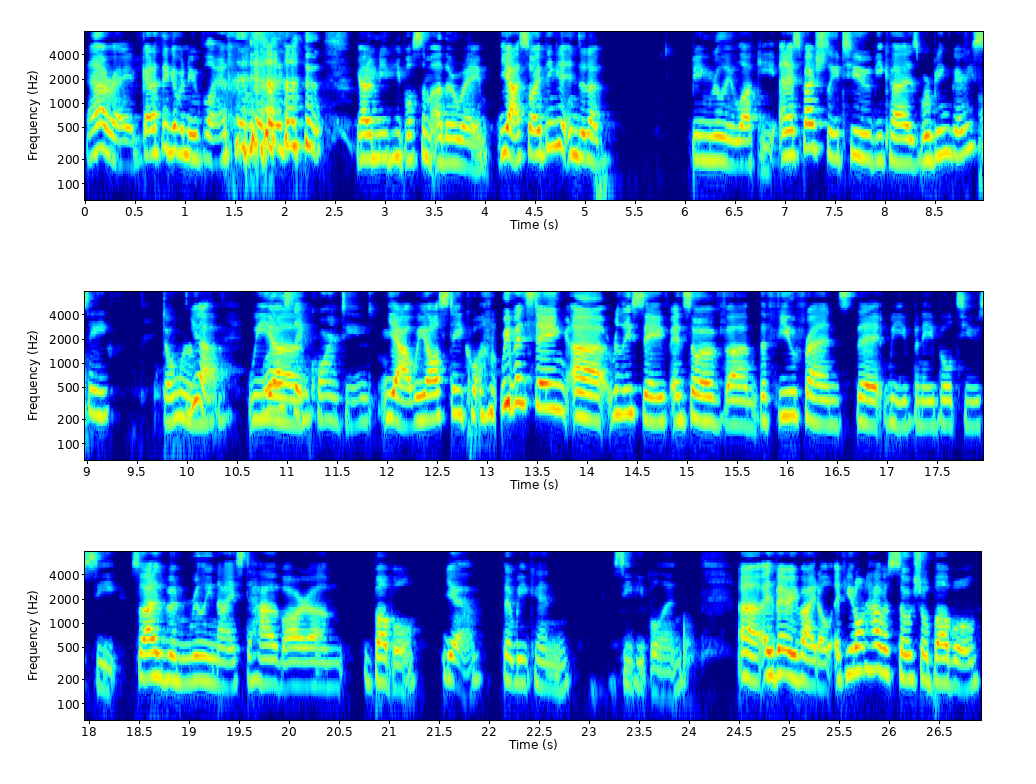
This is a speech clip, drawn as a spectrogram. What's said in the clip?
All right, gotta think of a new plan. Gotta meet people some other way. Yeah, so I think it ended up being really lucky. And especially too because we're being very safe. Don't worry. yeah, We we're all uh, staying quarantined. yeah, we all stay qu- we've been staying uh really safe and so have um the few friends that we've been able to see. So that has been really nice to have our um bubble Yeah, that we can see people in. Uh it's very vital. If you don't have a social bubble,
